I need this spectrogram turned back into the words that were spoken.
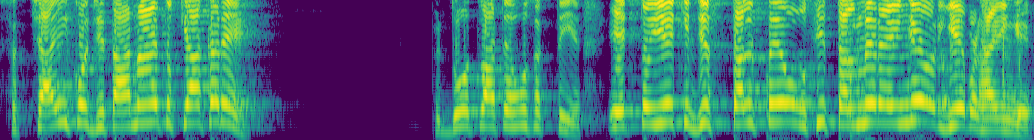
सच्चाई को जिताना है तो क्या करें? फिर दो बातें हो सकती हैं। एक तो ये कि जिस तल पे हो, उसी तल में रहेंगे और ये बढ़ाएँगे।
